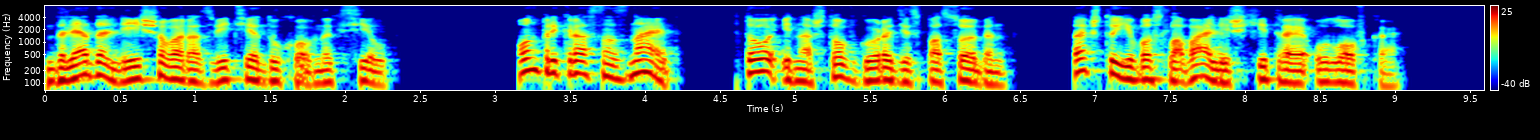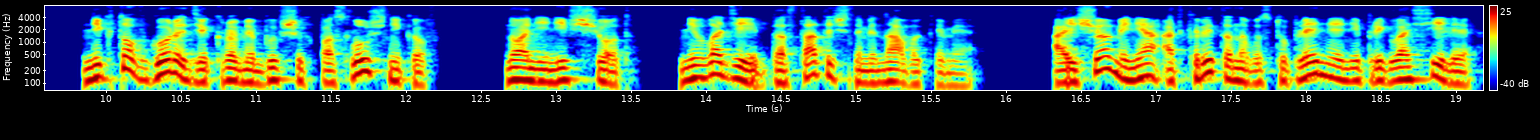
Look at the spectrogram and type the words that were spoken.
для дальнейшего развития духовных сил. Он прекрасно знает, кто и на что в городе способен, так что его слова лишь хитрая уловка. Никто в городе, кроме бывших послушников, но они не в счет, не владеет достаточными навыками. А еще меня открыто на выступление не пригласили,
